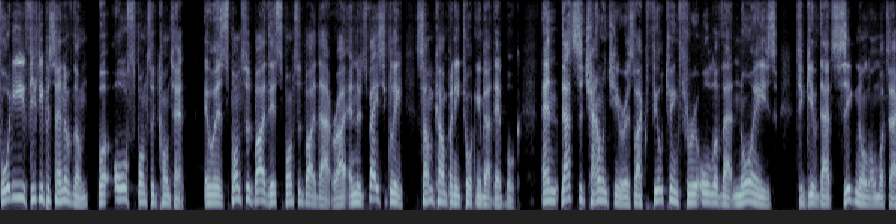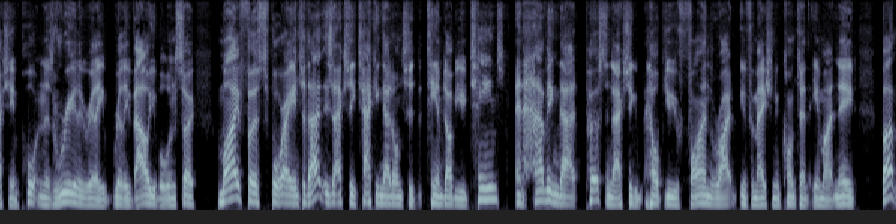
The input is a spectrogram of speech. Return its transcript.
40, 50% of them were all sponsored content. It was sponsored by this, sponsored by that, right? And it's basically some company talking about their book. And that's the challenge here is like filtering through all of that noise to give that signal on what's actually important is really, really, really valuable. And so my first foray into that is actually tacking that onto the TMW teams and having that person to actually help you find the right information and content that you might need. But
